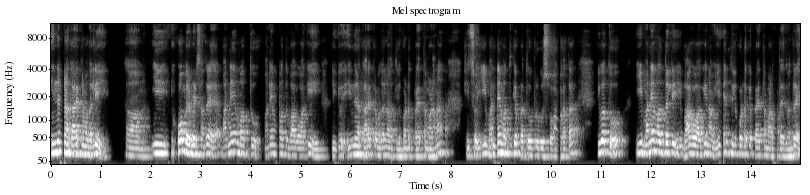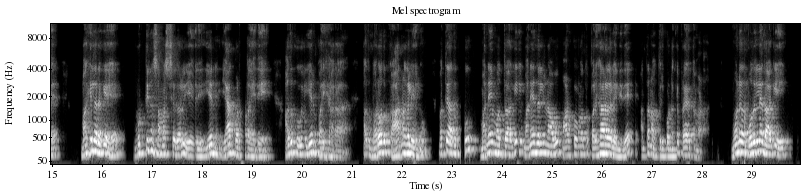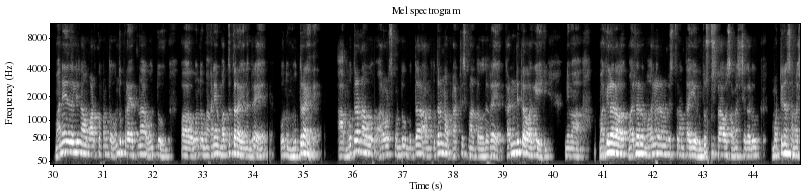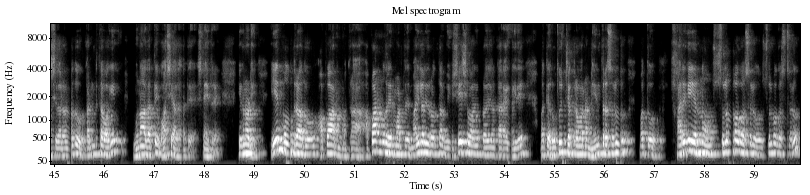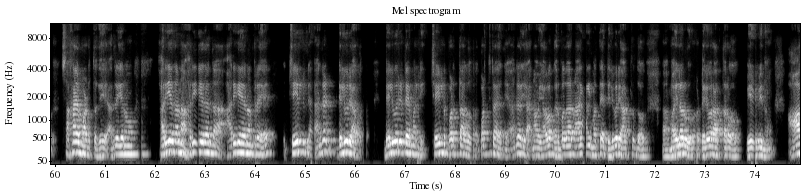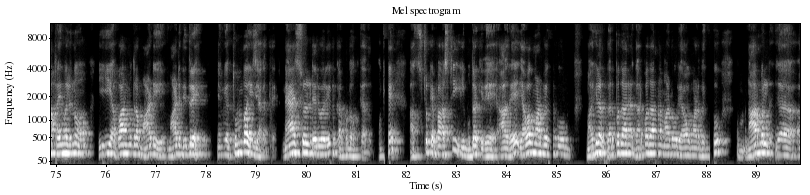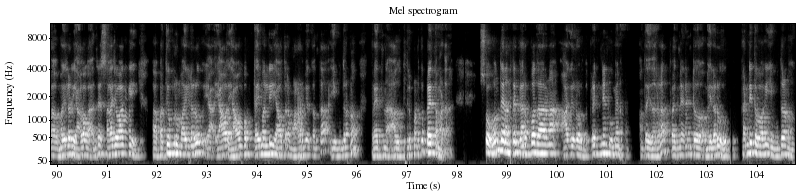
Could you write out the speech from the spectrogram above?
ಇಂದಿನ ಕಾರ್ಯಕ್ರಮದಲ್ಲಿ ಈ ಹೋಮ್ ರೆಮಿಡೀಸ್ ಅಂದ್ರೆ ಮನೆ ಮದ್ದು ಮನೆ ಮದ್ದು ಭಾಗವಾಗಿ ಇಂದಿನ ಕಾರ್ಯಕ್ರಮದಲ್ಲಿ ನಾವು ತಿಳ್ಕೊಂಡ ಪ್ರಯತ್ನ ಮಾಡೋಣ. ಸೊ ಈ ಮನೆ ಮದ್ದುಗೆ ಪ್ರತಿಯೊಬ್ಬರಿಗೂ ಸ್ವಾಗತ. ಇವತ್ತು ಈ ಮನೆ ಮದ್ದಲ್ಲಿ ಭಾಗವಾಗಿ ನಾವು ಏನ್ ತಿಳ್ಕೊಂಡಕ್ಕೆ ಪ್ರಯತ್ನ ಮಾಡ್ತಾ ಇದ್ವಿ ಅಂದ್ರೆ, ಮಹಿಳೆಯರಿಗೆ ಮುಟ್ಟಿನ ಸಮಸ್ಯೆಗಳು ಏನ್, ಯಾಕೆ ಬರ್ತಾ ಇದೆ? ಅದಕ್ಕೂ ಏನ್ ಪರಿಹಾರ? ಅದು ಬರೋದು ಕಾರಣಗಳೇನು? ಮತ್ತೆ ಅದಕ್ಕೂ ಮನೆ ಮದ್ದಾಗಿ ಮನೆಯಲ್ಲಿ ನಾವು ಮಾಡ್ಕೊಳ್ಳುವಂತ ಪರಿಹಾರಗಳೇನಿದೆ ಅಂತ ನಾವು ತಿಳ್ಕೊಂಡಕ್ಕೆ ಪ್ರಯತ್ನ ಮಾಡೋಣ. ಮೊನೆ ಮೊದಲನೇದಾಗಿ ಮನೆಯಲ್ಲಿ ನಾವು ಮಾಡ್ಕೊಳ್ಳುವಂತ ಒಂದು ಪ್ರಯತ್ನ ಒಂದು ಒಂದು ಮನೆ ಮದ್ದು ತರ ಏನಂದ್ರೆ ಒಂದು ಮುದ್ರ ಇದೆ. ಆ ಮುದ್ರ ನಾವು ಅಳವಡಿಸ್ಕೊಂಡು ಮುದ್ರ, ಆ ಮುದ್ರ ನಾವು ಪ್ರಾಕ್ಟೀಸ್ ಮಾಡ್ತಾ ಹೋದ್ರೆ ಖಂಡಿತವಾಗಿ ನಿಮ್ಮ ಮಹಿಳೆಯರ ಮಹಿಳೆಯರು ಮಹಿಳೆಯರು ಅನುಭವಿಸ್ತಿರುವಂತಹ ಈ ಋತುಸ್ರಾವ ಸಮಸ್ಯೆಗಳು, ಮುಟ್ಟಿನ ಸಮಸ್ಯೆಗಳು ಅನ್ನೋದು ಖಂಡಿತವಾಗಿ ಗುಣ ಆಗತ್ತೆ ವಾಸಿ ಆಗತ್ತೆ ಸ್ನೇಹಿತರೆ. ಈಗ ನೋಡಿ, ಏನ್ ಮುದ್ರ ಅದು? ಅಪಾನ ಮುದ್ರ. ಅಪಾನ ಮುದ್ರ ಏನ್ ಮಾಡ್ತದೆ? ಮಹಿಳೆಯರಿಗಿರುವಂತಹ ವಿಶೇಷವಾಗಿ ಪ್ರಯೋಜನಕಾರಿಯಾಗಿದೆ. ಮತ್ತೆ ಋತುಚಕ್ರವನ್ನು ನಿಯಂತ್ರಿಸಲು ಮತ್ತು ಹರಿಗೆಯನ್ನು ಸುಲಭಗೊಳಿಸಲು ಸುಲಭಗೊಳಿಸಲು ಸಹಾಯ ಮಾಡುತ್ತದೆ. ಅಂದ್ರೆ ಏನು? ಹರಿಯಗನ್ನ ಹರಿಯಗನ್ನ ಹರಿಗೆ ಏನಂದ್ರೆ ಚೈಲ್ಡ್ ಅಂದ್ರೆ ಡೆಲಿವರಿ ಆಗೋದು. ಡೆಲಿವರಿ ಟೈಮಲ್ಲಿ ಚೈಲ್ಡ್ ಬರ್ತ್ ಆಗೋದು ಬರ್ತ್ ಅಂದ್ರೆ ನಾವು ಯಾವಾಗ ಗರ್ಭಧಾರಣ ಆಗಿ ಮತ್ತೆ ಡೆಲಿವರಿ ಆಗ್ತದೋ ಮಹಿಳರು ಡೆಲಿವರಿ ಆಗ್ತಾರೋ ಬೇಬಿನು ಆ ಟೈಮಲ್ಲಿನೂ ಈ ಅಪಾನ ಮುದ್ರ ಮಾಡಿ, ಮಾಡಿದಿದ್ರೆ ನಿಮ್ಗೆ ತುಂಬಾ ಈಸಿ ಆಗುತ್ತೆ. ನ್ಯಾಚುರಲ್ ಡೆಲಿವರಿಗೆ ಕರ್ಕೊಂಡು ಹೋಗುತ್ತೆ ಅದು ಓಕೆ ಅಷ್ಟು ಕೆಪಾಸಿಟಿ ಈ ಮುದ್ರಕ್ಕಿದೆ. ಆದ್ರೆ ಯಾವಾಗ ಮಾಡ್ಬೇಕು? ಮಹಿಳಾ ಗರ್ಭಧಾರಣ ಗರ್ಭಧಾರಣ ಮಾಡುವವರು ಯಾವಾಗ ಮಾಡ್ಬೇಕು? ನಾರ್ಮಲ್ ಮಹಿಳೆಯರು ಯಾವಾಗ? ಅಂದ್ರೆ ಸಹಜವಾಗಿ ಪ್ರತಿಯೊಬ್ಬರು ಮಹಿಳೆಯರು ಯಾವ ಯಾವ ಟೈಮಲ್ಲಿ ಯಾವ ತರ ಮಾಡ್ಬೇಕಂತ ಈ ಮುದ್ರನು ಪ್ರಯತ್ನ, ಅದು ತಿಳ್ಕೊಳಕ್ಕೆ ಪ್ರಯತ್ನ ಮಾಡೋಣ. ಸೊ ಒಂದೇನಂದ್ರೆ ಗರ್ಭಧಾರಣ ಆಗಿರೋದು ಪ್ರೆಗ್ನೆಂಟ್ ವುಮೆನ್ ಅಂತ ಇದಾರಲ್ಲ ಪ್ರೆಗ್ನೆಂಟ್ ಮಹಿಳೆಯರು ಖಂಡಿತವಾಗಿ ಈ ಮುದ್ರನು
